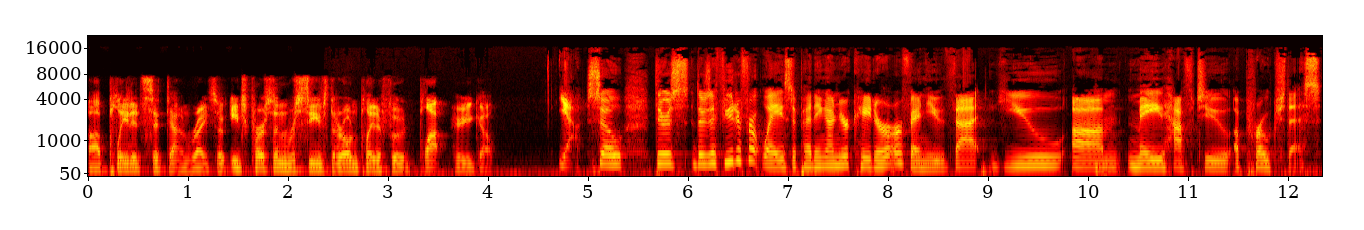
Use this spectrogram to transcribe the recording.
uh, plated sit down, right? So each person receives their own plate of food. Plop, here you go. Yeah. So there's there's a few different ways, depending on your caterer or venue, that you um, may have to approach this.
